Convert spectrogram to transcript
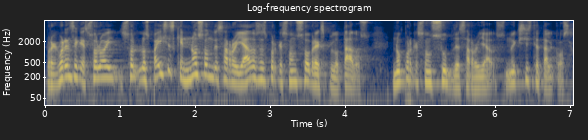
Porque acuérdense que solo hay, los países que no son desarrollados es porque son sobreexplotados, no porque son subdesarrollados. No existe tal cosa.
